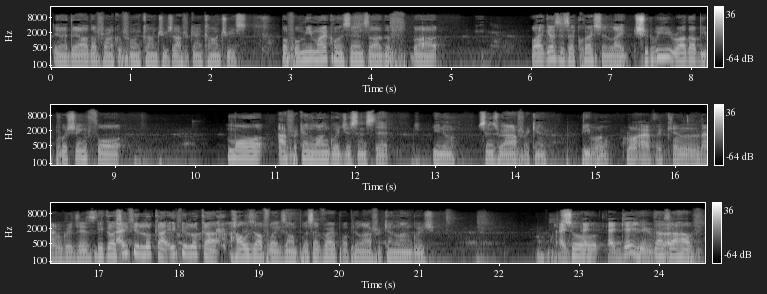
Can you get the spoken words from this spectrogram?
yeah, the other francophone countries, African countries. But for me, my concerns are the uh, well, I guess it's a question. Like, should we rather be pushing for more African languages instead? You know, since we're African people. More, more African languages. Because I- if you look at if you look at Hausa, for example, it's a very popular African language. I, so I, I get you. Does that have?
